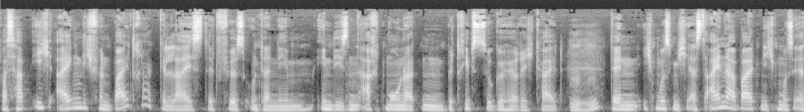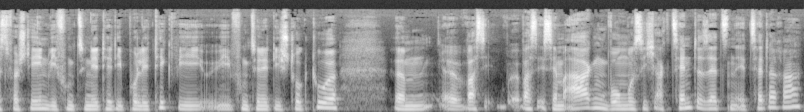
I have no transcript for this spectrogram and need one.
was habe ich eigentlich für einen Beitrag geleistet fürs Unternehmen in diesen acht Monaten Betriebszugehörigkeit? Mhm. Denn ich muss mich erst einarbeiten, ich muss erst verstehen, wie funktioniert hier die Politik, wie, wie funktioniert die Struktur, ähm, äh, was, was ist im Argen, wo muss ich Akzente setzen etc.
